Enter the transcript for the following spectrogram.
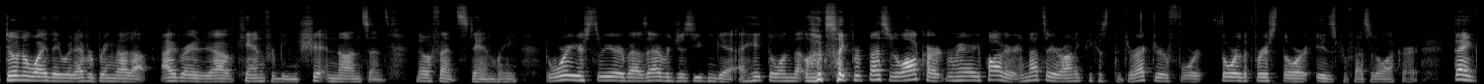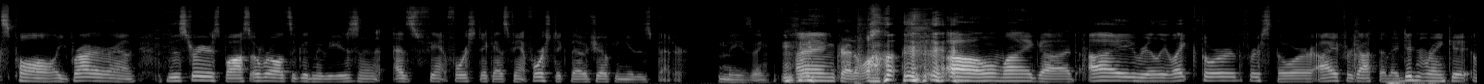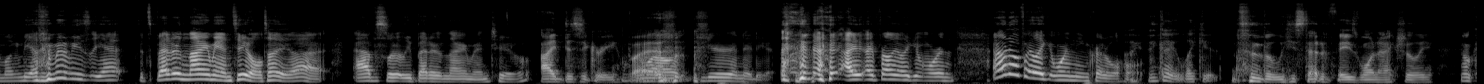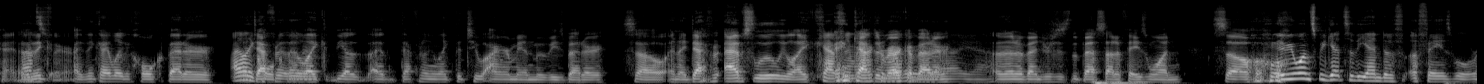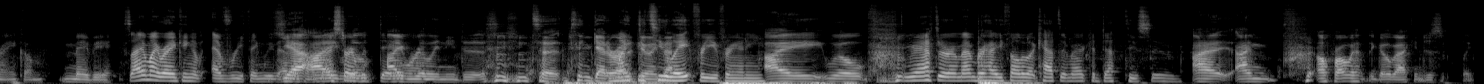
don't know why they would ever bring that up. I'd write it out of can for being shit and nonsense. No offense, Stan Lee. The Warriors Three are about as average as you can get. I hate the one that looks like Professor Lockhart from Harry Potter, and that's ironic because the director for Thor: The First Thor is Professor Lockhart. Thanks, Paul. You brought it around. The Destroyer's boss. Overall, it's a good movie. It isn't as Fant Four Stick as Fant Four Stick, though. Joking, it is better. Amazing. Incredible. oh my god. I really like Thor, the first Thor. I forgot that I didn't rank it among the other movies yet. It's better than Iron Man 2, I'll tell you that. Absolutely better than Iron Man 2. I disagree, but Well, you're an idiot. I, I probably like it more than. I don't know if I like it more than The Incredible Hulk. I think I like it the least out of Phase One. Actually, Okay, I that's think fair. I think I like Hulk better. I like Hulk definitely better. like the oth- I definitely like the two Iron Man movies better. So, and I def absolutely like Captain, Captain, America, America, better. better. Yeah, yeah. And then Avengers is the best out of Phase One. So Maybe once we get to the end of a phase, we'll rank them. maybe. Because I have my ranking of everything we've ever Yeah. I, I started will- with day I one. really need to to get around might be too that. late for you, Franny. I will. You're gonna have to remember how you felt about Captain America: Death Too Soon. I I'm. I'll probably have to go back and just like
